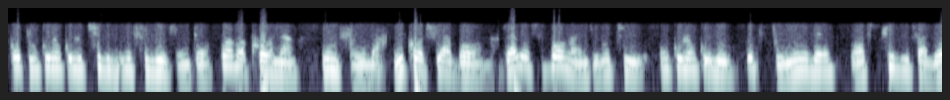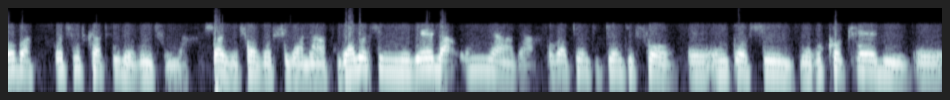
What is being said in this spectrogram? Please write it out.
Kodwa unkulunkulu utshibilisile izinto kwaba khona imvula. Yikho siyabonga. Njalo sibonga nje ukuthi unkulunkulu usigcinile wasiphilisa loba kwesinye isikhathi kulobunzima saze sazofika lapho. Njalo simnikela umnyaka oka-twenty twenty four um enkosini nokukhokheli um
